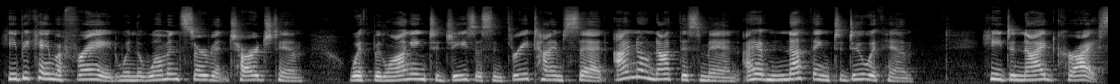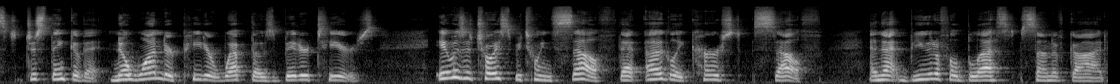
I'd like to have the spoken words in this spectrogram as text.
He became afraid when the woman servant charged him with belonging to Jesus and three times said, I know not this man. I have nothing to do with him. He denied Christ. Just think of it. No wonder Peter wept those bitter tears. It was a choice between self, that ugly, cursed self, and that beautiful, blessed Son of God.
